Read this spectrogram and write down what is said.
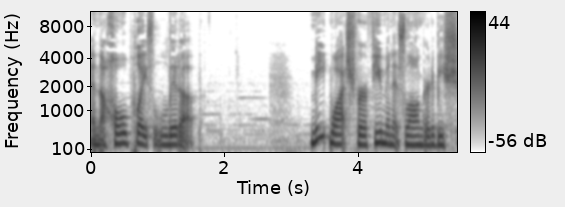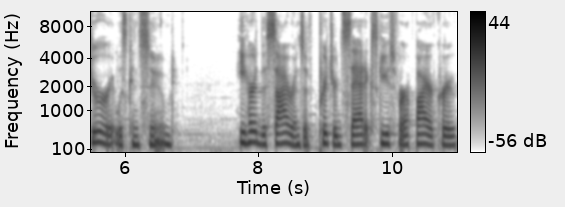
and the whole place lit up. Meat watched for a few minutes longer to be sure it was consumed. He heard the sirens of Prichard's sad excuse for a fire crew,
